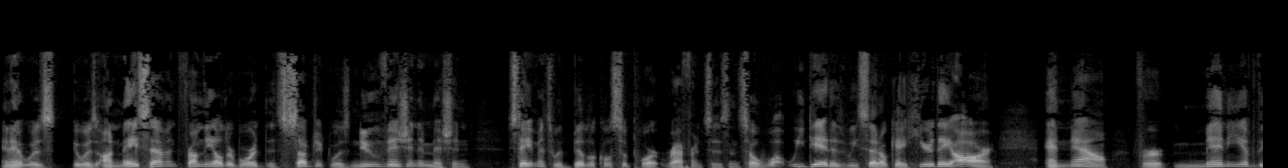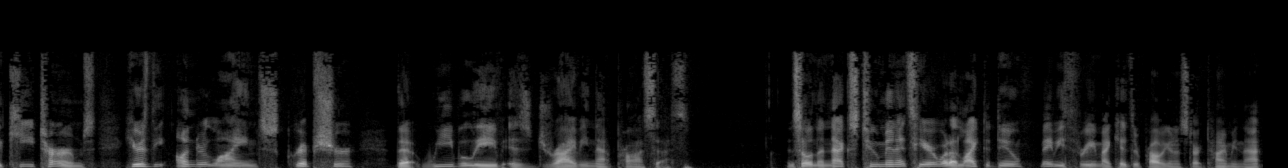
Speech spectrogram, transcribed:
And it was it was on May 7th from the elder board. The subject was new vision and mission statements with biblical support references. And so what we did is we said, okay, here they are. And now for many of the key terms, here's the underlying scripture that we believe is driving that process. And so, in the next two minutes here, what I'd like to do, maybe three, my kids are probably going to start timing that,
